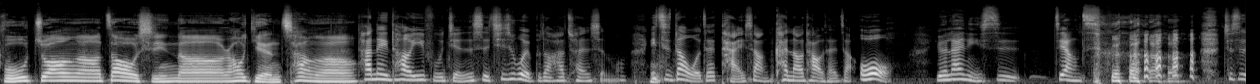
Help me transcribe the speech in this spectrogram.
服装啊、造型啊，然后演唱啊，他那套衣服简直是，其实我也不知道他穿什么，一直到我在台上看到他，我才知道哦，原来你是。这样子，就是，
